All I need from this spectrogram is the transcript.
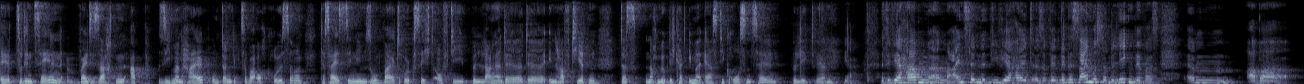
Äh, zu den Zellen, weil Sie sagten ab siebeneinhalb und dann gibt's aber auch größere. Das heißt, Sie nehmen so weit Rücksicht auf die Belange der, der Inhaftierten, dass nach Möglichkeit immer erst die großen Zellen belegt werden. Ja, also wir haben ähm, Einzelne, die wir halt, also wenn, wenn es sein muss, dann belegen wir was. Ähm, aber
